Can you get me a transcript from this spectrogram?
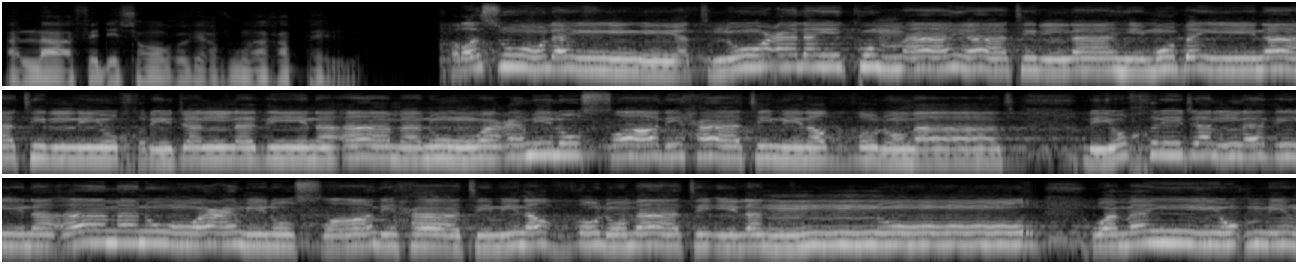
Allah a fait descendre vers vous un rappel. رسولا يتلو عليكم آيات الله مبينات ليخرج الذين آمنوا وعملوا الصالحات من الظلمات ليخرج الذين آمنوا وعملوا الصالحات من الظلمات إلى النور ومن يؤمن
